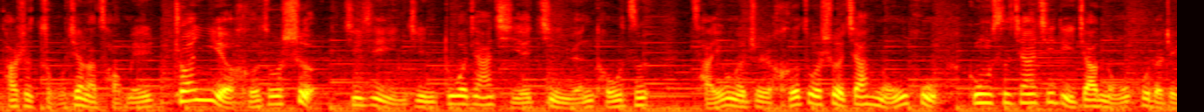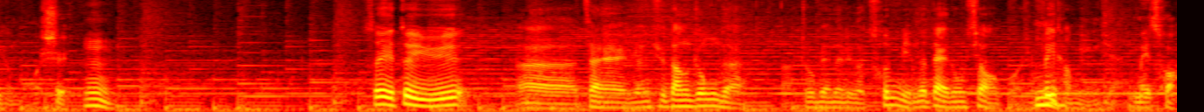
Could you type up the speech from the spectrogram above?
它是组建了草莓专业合作社，积极引进多家企业进园投资，采用的是合作社加农户、公司加基地加农户的这个模式。嗯。所以，对于呃在园区当中的。周边的这个村民的带动效果是非常明显，没错。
